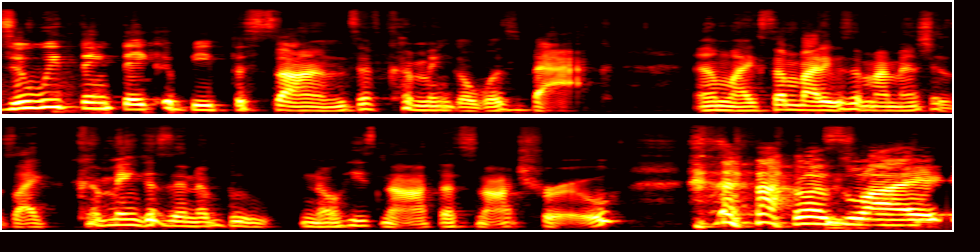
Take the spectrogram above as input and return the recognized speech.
do we think they could beat the Suns if Kuminga was back? And like somebody was in my mentions, like Kuminga's in a boot. No, he's not. That's not true. I was like,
